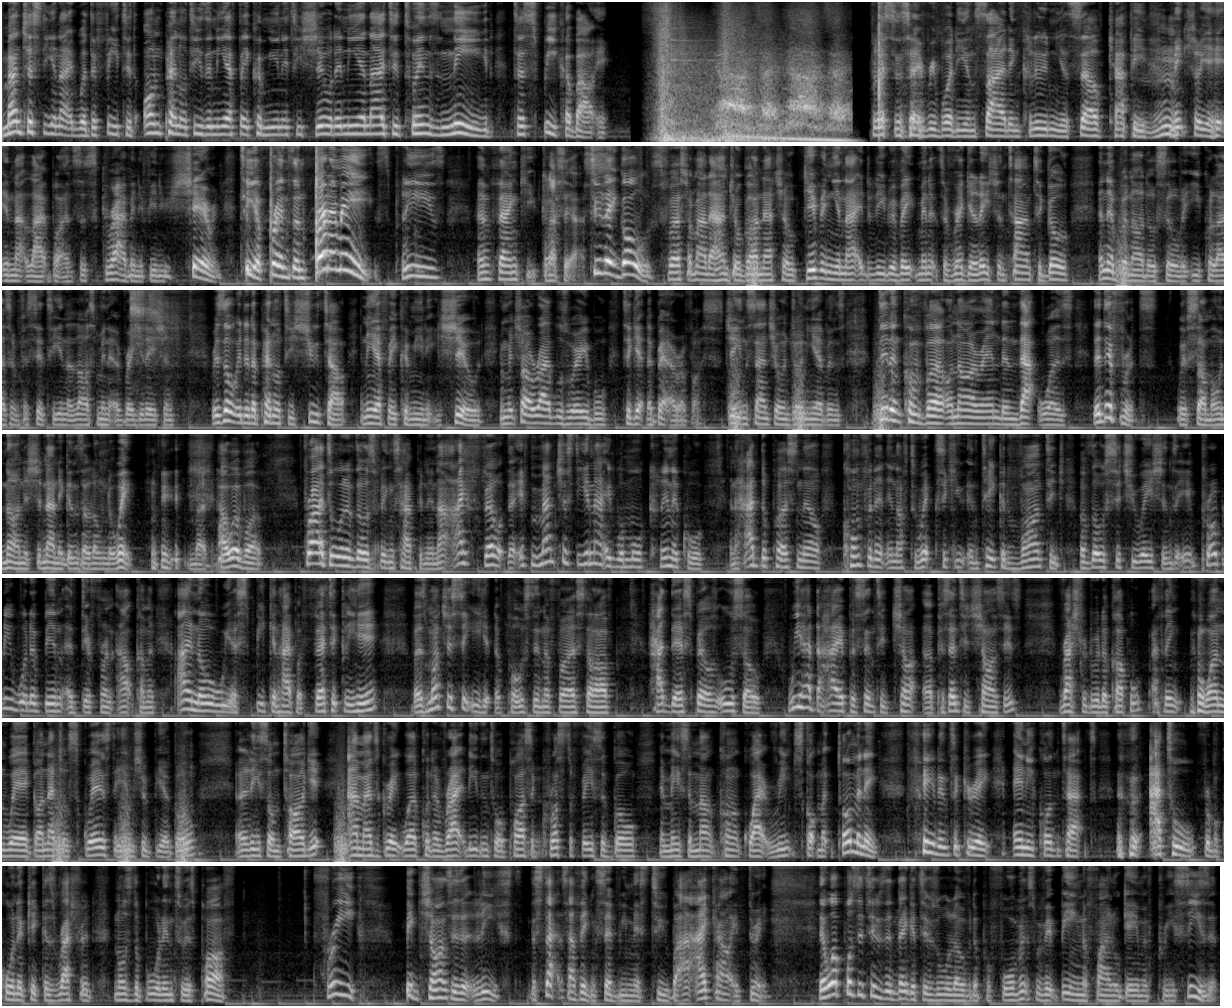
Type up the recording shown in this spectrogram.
Manchester United were defeated on penalties in the FA Community Shield, and the United Twins need to speak about it. Blessings to everybody inside, including yourself, Cappy. Mm-hmm. Make sure you're hitting that like button, subscribing if you're new, sharing to your friends and frenemies. Please and thank you. Gracias. Two late goals. First from Alejandro Garnacho, giving United the lead with eight minutes of regulation time to go, and then Bernardo Silva equalising for City in the last minute of regulation. Resulted in a penalty shootout in the FA Community Shield, in which our rivals were able to get the better of us. Jadon Sancho and Jonny Evans didn't convert on our end, and that was the difference, with some Onana shenanigans along the way. However, prior to all of those things happening, I felt that if Manchester United were more clinical and had the personnel confident enough to execute and take advantage of those situations, it probably would have been a different outcome. And I know we are speaking hypothetically here, but as much as City hit the post in the first half, had their spells also, we had the higher percentage ch- uh, percentage chances. Rashford with a couple. I think the one where Garnacho squares to him should be a goal at least on target. Amad's great work on the right, leading to a pass across the face of goal, and Mason Mount can't quite reach. Scott McTominay failing to create any contact at all from a corner kick as Rashford nods the ball into his path. Three big chances at least. The stats I think said we missed two, but I, I counted three. There were positives and negatives all over the performance, with it being the final game of pre-season.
